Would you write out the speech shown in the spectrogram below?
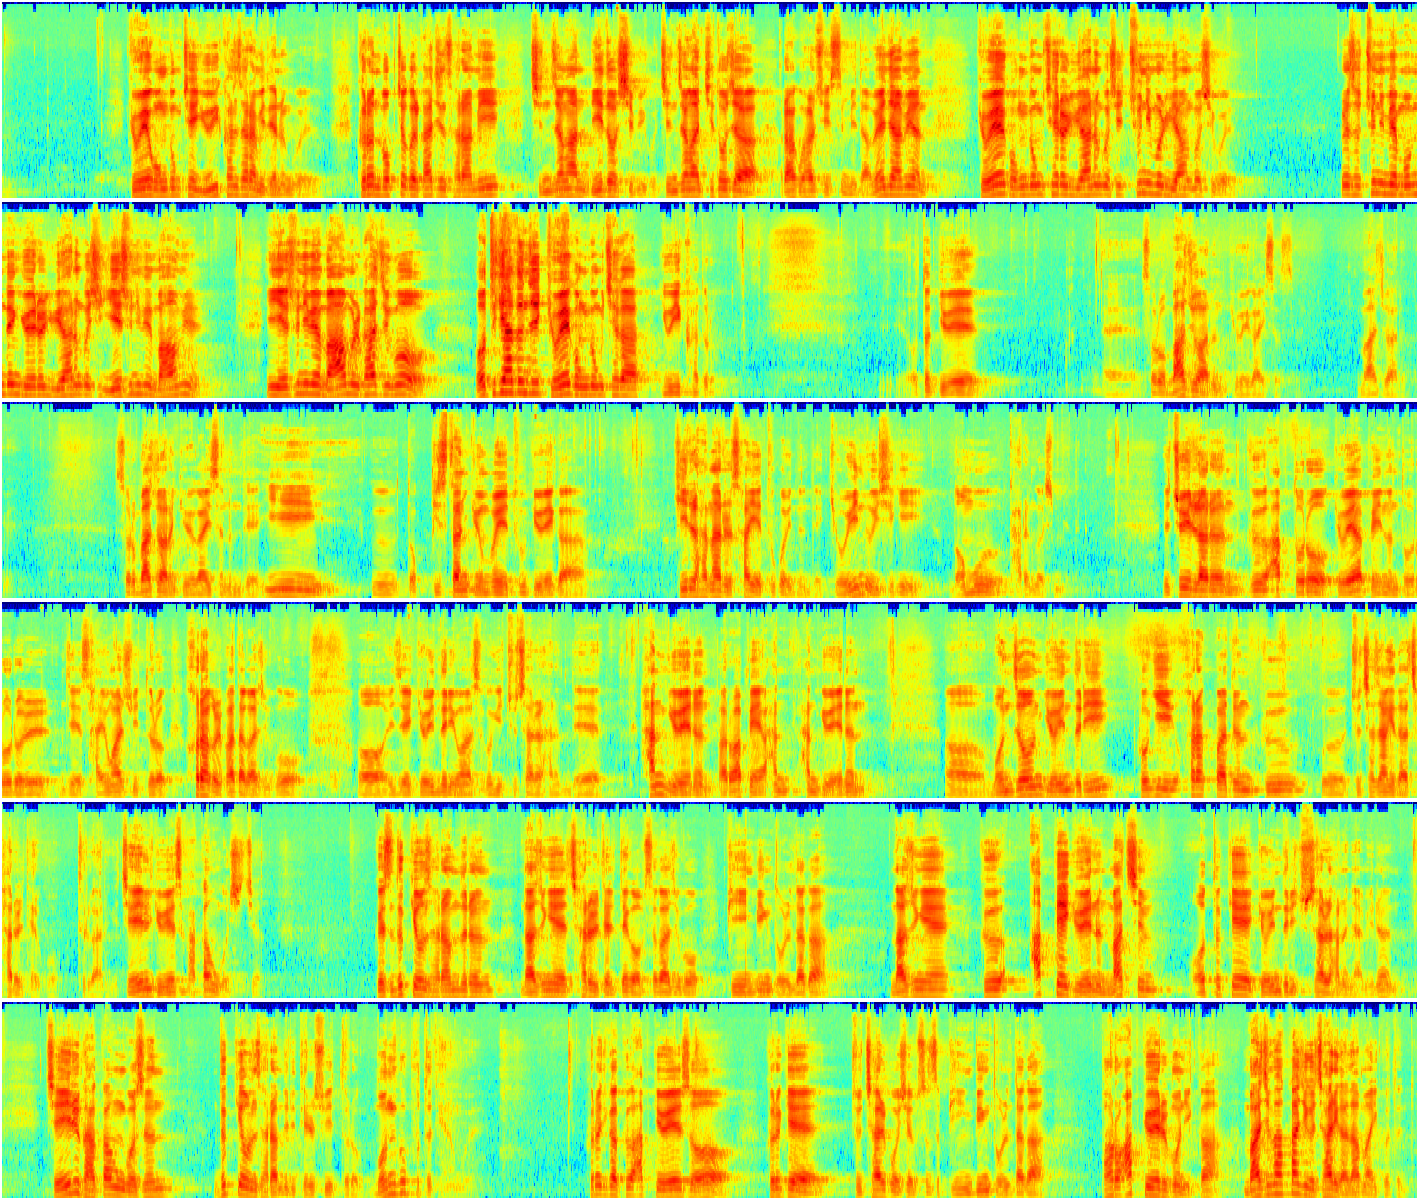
교회 공동체에 유익한 사람이 되는 거예요. 그런 목적을 가진 사람이 진정한 리더십이고 진정한 지도자라고 할 수 있습니다. 왜냐하면 교회 공동체를 위하는 것이 주님을 위한 것이고요. 그래서 주님의 몸된 교회를 위하는 것이 예수님의 마음이에요. 이 예수님의 마음을 가지고 어떻게 하든지 교회 공동체가 유익하도록 어떤 교회 서로 마주하는 교회가 있었어요. 마주하는 교회. 서로 마주하는 교회가 있었는데 이그또 비슷한 규모의 두 교회가 길 하나를 사이에 두고 있는데 교인 의식이 너무 다른 것입니다. 주일날은 그 앞 도로 교회 앞에 있는 도로를 이제 사용할 수 있도록 허락을 받아가지고 어 이제 교인들이 와서 거기 주차를 하는데 한 교회는 바로 앞에 한 한 교회는 어 먼저 온 교인들이 거기 허락받은 그 어, 주차장에다 차를 대고 들어가는 게 제일 교회에서 가까운 곳이죠. 그래서 늦게 온 사람들은 나중에 차를 댈 데가 없어가지고 빙빙 돌다가 나중에 그 앞에 교회는 마침 어떻게 교인들이 주차를 하느냐면은 제일 가까운 곳은 늦게 온 사람들이 될 수 있도록 먼 곳부터 되는 거예요. 그러니까 그 앞 교회에서 그렇게 주차할 곳이 없어서 빙빙 돌다가 바로 앞 교회를 보니까 마지막까지 그 자리가 남아 있거든요.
